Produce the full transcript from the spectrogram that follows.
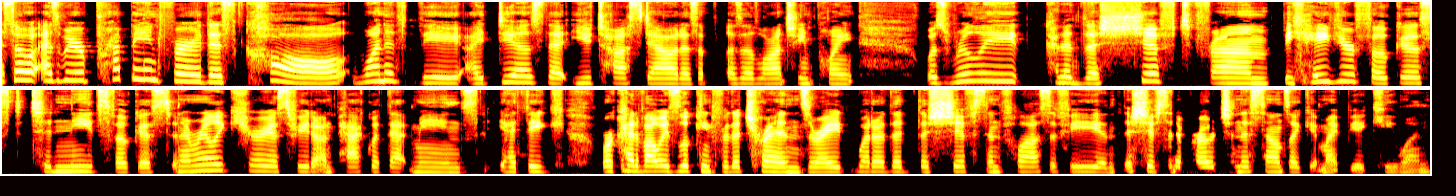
So as we were prepping for this call, one of the ideas that you tossed out as a as a launching point was really kind of the shift from behavior focused to needs focused. And I'm really curious for you to unpack what that means. I think we're kind of always looking for the trends, right? What are the, the shifts in philosophy and the shifts in approach? And this sounds like it might be a key one.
